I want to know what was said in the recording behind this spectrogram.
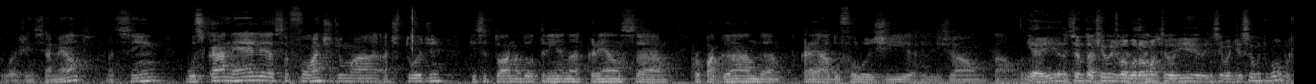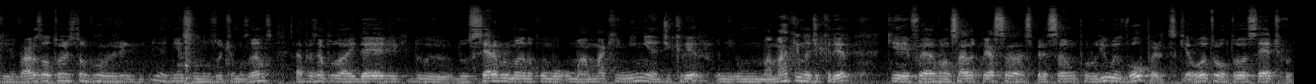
do agenciamento, mas sim buscar nele essa fonte de uma atitude que se torna doutrina, crença, propaganda, credo, ufologia, religião, tal. E aí a tentativa de elaborar uma teoria em cima disso é muito bom, porque vários autores estão convergindo nisso nos últimos anos. É, por exemplo, a ideia de, do, do cérebro humano como uma maquininha de crer, uma máquina de crer, que foi avançada com essa expressão por Lewis Wolpert, que é outro autor cético,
